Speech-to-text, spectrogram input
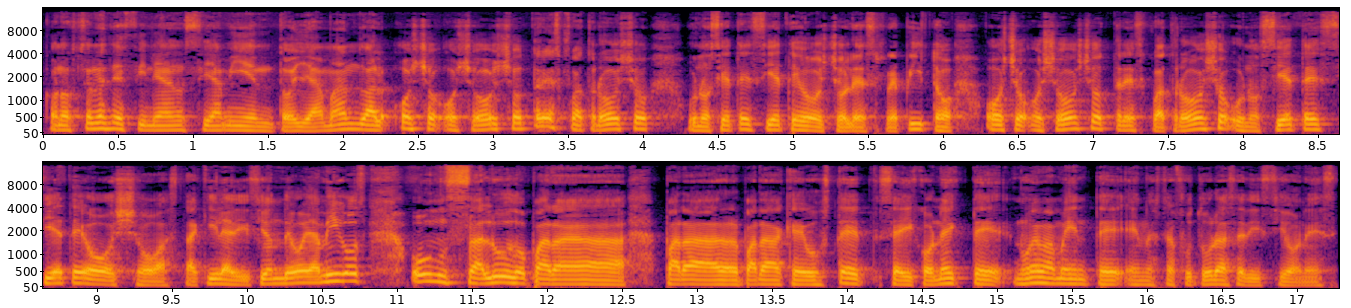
con opciones de financiamiento llamando al 888-348-1778. Les repito, 888-348-1778. Hasta aquí la edición de hoy amigos. Un saludo para, para, para que usted se conecte nuevamente en nuestras futuras ediciones.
